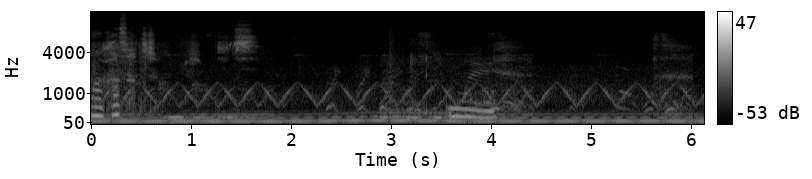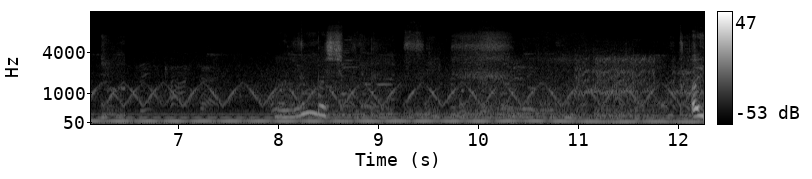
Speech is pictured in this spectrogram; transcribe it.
Makas atacağım. Ay.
